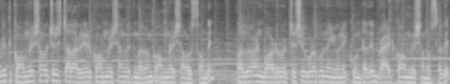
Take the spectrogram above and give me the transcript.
విత్ కాంబినేషన్ వచ్చేసి చాలా rare combination with maroon combination వస్తుంది. పళ్ళు అండ్ బార్డర్ వచ్చేసి కూడా కొంచెం యూనిక్ ఉంటుంది. బ్రైట్ కాంబినేషన్ వస్తుంది.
